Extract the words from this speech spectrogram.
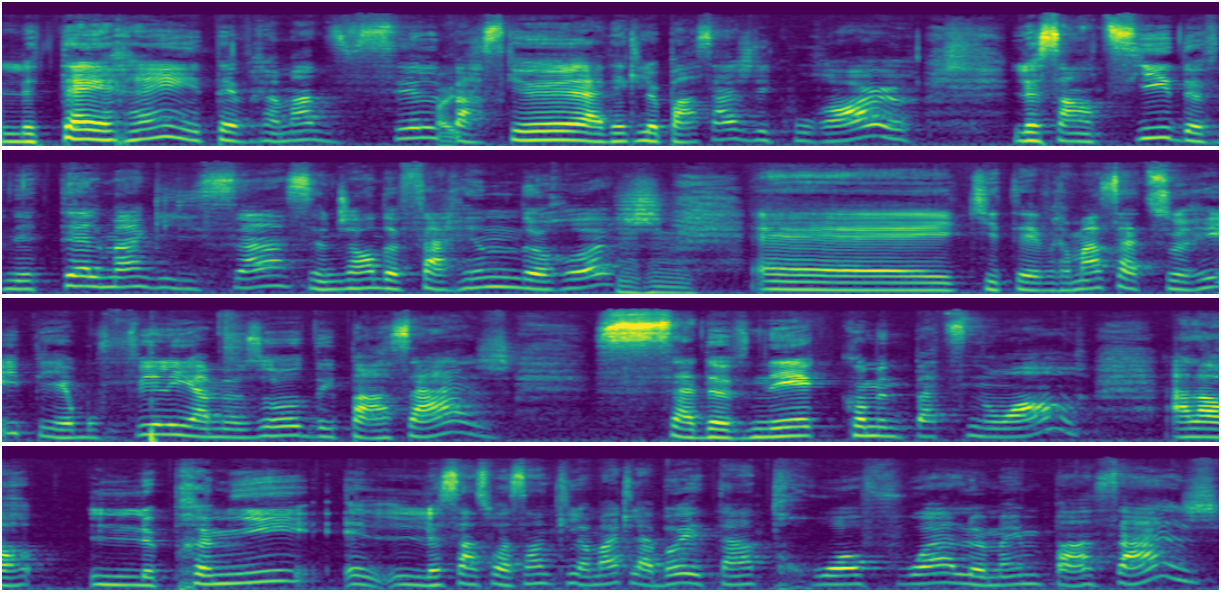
le- le terrain était vraiment difficile Oui. parce que avec le passage des coureurs, le sentier devenait tellement glissant. C'est une genre de farine de roche Mhm. euh, qui était vraiment saturée. Puis au fil et à mesure des passages, ça devenait comme une patinoire. Alors, le premier, le 160 km là-bas étant trois fois le même passage,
